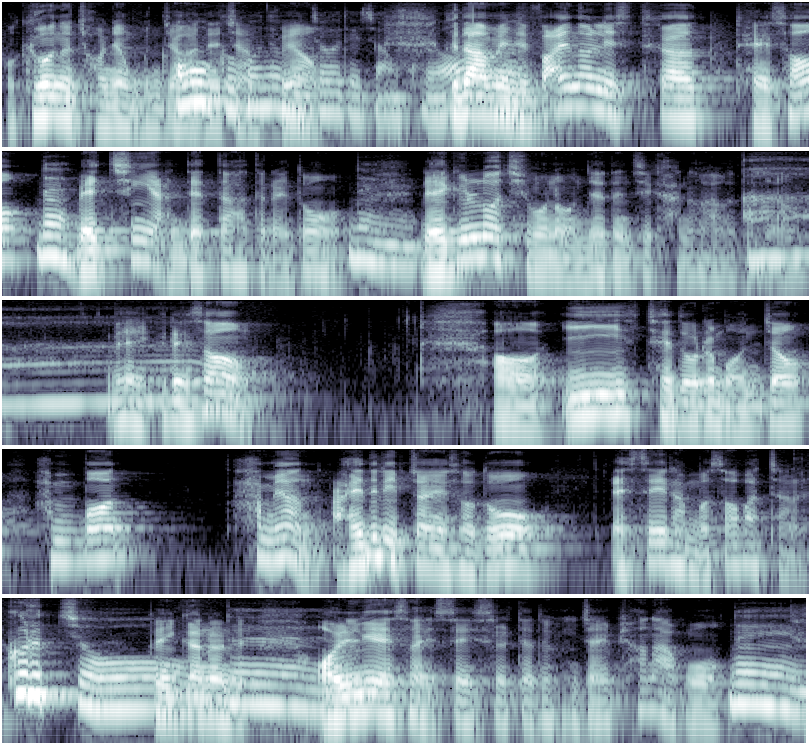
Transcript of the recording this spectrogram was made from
어, 그거는 전혀 문제가 어, 되지 않고요. 문제가 되지 않고요. 그 다음에 네. 이제 finalist가 돼서 네. matching이 안 됐다 하더라도 네. regular 지원은 언제든지 가능하거든요. 아. 네, 그래서 어, 이 제도를 먼저 한번 하면 아이들 입장에서도 에세이를 한번 써봤잖아요. 그렇죠. 그러니까는 네. early에서 에세이 쓸 때도 굉장히 편하고 네.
